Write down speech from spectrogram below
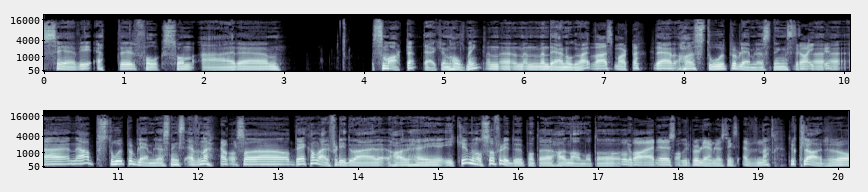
ser vi etter folk som er smarte. Det er jo ikke en holdning, men, eh, men, men det er noe du er. Hva er smarte? Det er, har stor problemløsnings... Bra IQ? Eh, eh, ja, stor problemløsningsevne. Okay. ok. Altså, og det kan være fordi du er, har høy IQ, men også fordi du på en måte har en annen måte å Og hva er eh, stor problemløsningsevne? Du klarer å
